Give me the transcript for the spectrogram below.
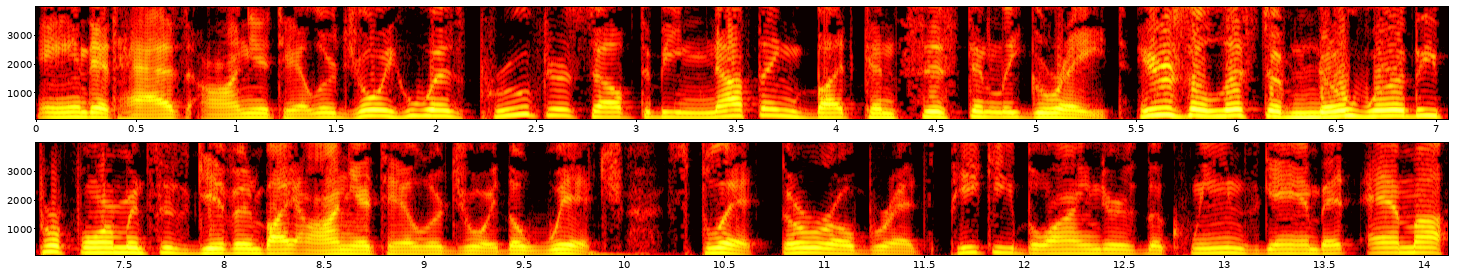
and it has Anya Taylor Joy, who has proved herself to be nothing but consistently great. Here's a list of noteworthy performances given by Anya Taylor Joy The Witch, Split, Thoroughbreds, Peaky Blinders, The Queen's Gambit, Emma,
